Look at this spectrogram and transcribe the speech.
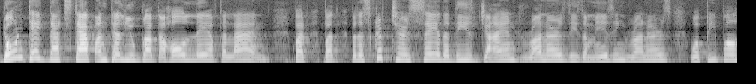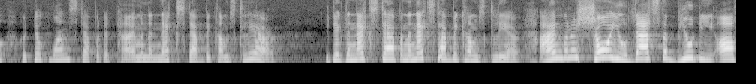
Don't take that step until you've got the whole lay of the land. But, but, but the scriptures say that these giant runners, these amazing runners, were people who took one step at a time, and the next step becomes clear. You take the next step, and the next step becomes clear. I'm going to show you that's the beauty of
